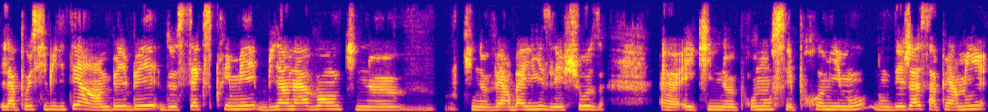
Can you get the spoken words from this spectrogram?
la possibilité à un bébé de s'exprimer bien avant qu'il ne, verbalise les choses euh, et qu'il ne prononce ses premiers mots. Donc déjà, ça permet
